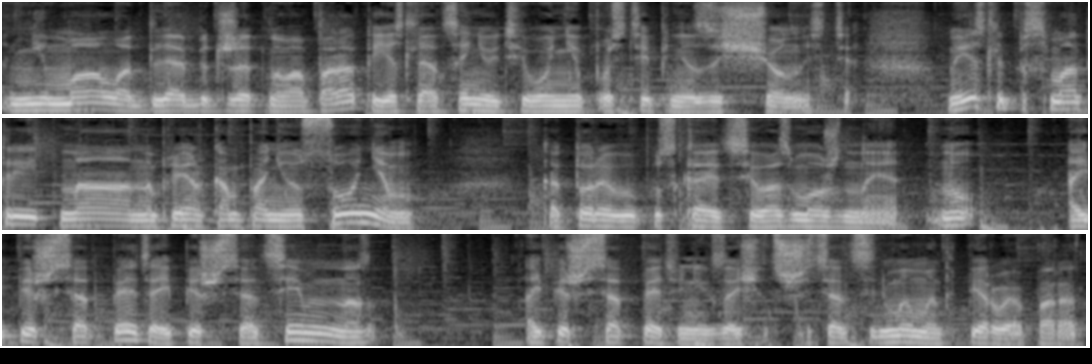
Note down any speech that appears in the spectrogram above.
Немало для бюджетного аппарата, если оценивать его не по степени защищенности. Но если посмотреть на, например, компанию Sony, которые выпускают всевозможные, ну, IP65, IP67, IP65 у них защита, 67-м это первый аппарат.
